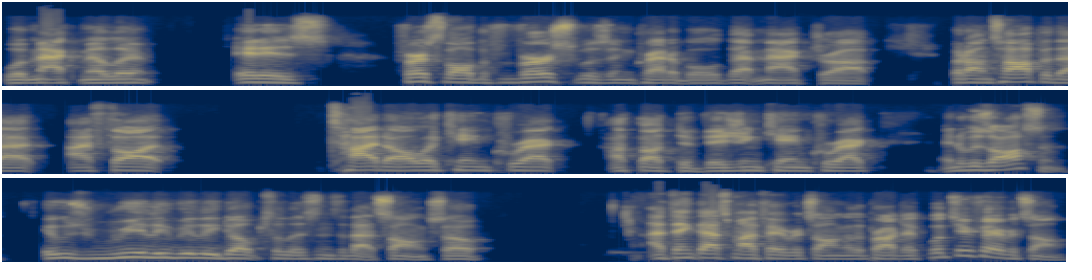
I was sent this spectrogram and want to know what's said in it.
with Mac Miller. It is first of all the verse was incredible that Mac dropped, but on top of that, I thought Ty Dolla came correct. I thought Division came correct, and it was awesome. It was really really dope to listen to that song. So I think that's my favorite song of the project. What's your favorite song?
